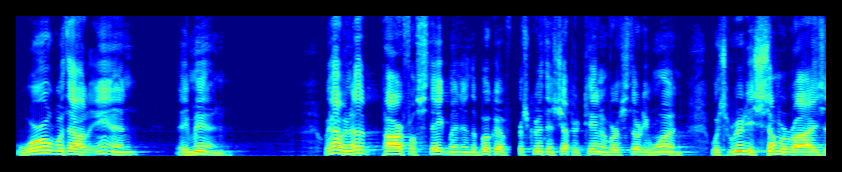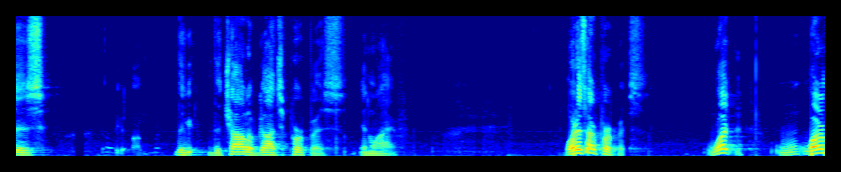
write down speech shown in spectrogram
world without end. Amen. We have another powerful statement in the book of 1 Corinthians chapter 10 and verse 31, which really summarizes the, the child of God's purpose in life. What is our purpose? What, what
